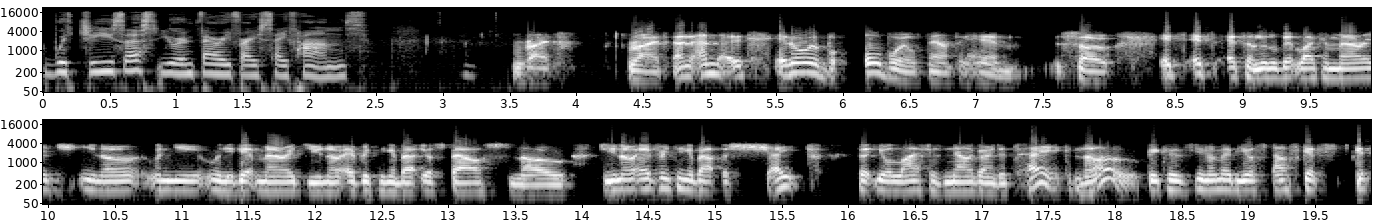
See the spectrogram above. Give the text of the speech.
with Jesus, you're in very very safe hands. Right, right, and and it all all boils down to Him. So it's it's it's a little bit like a marriage. You know, when you when you get married, do you know everything about your spouse? No. Do you know everything about the shape that your life is now going to take. No, because you know maybe your spouse gets gets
